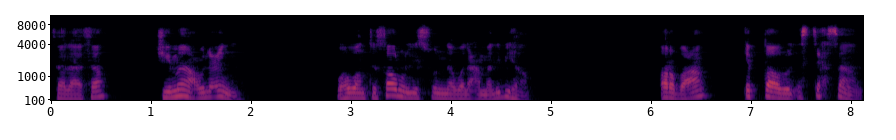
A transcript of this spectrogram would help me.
ثلاثة جماع العلم وهو انتصار للسنة والعمل بها. أربعة إبطال الاستحسان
